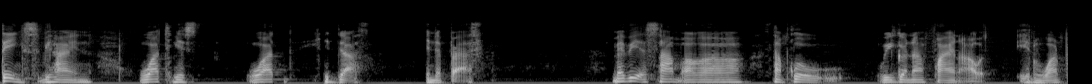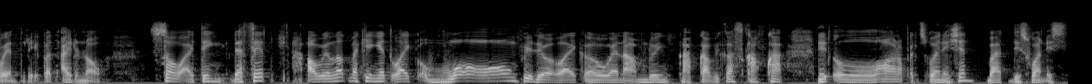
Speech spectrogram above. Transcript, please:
things behind what he's what he does in the past. Maybe some uh some clue we're gonna find out in 1.3, but I don't know. So I think that's it. I will not making it like long video like uh, when I'm doing Kafka because Kafka need a lot of explanation, but this one is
